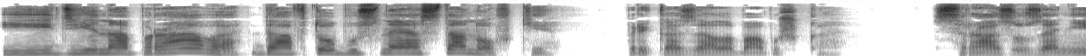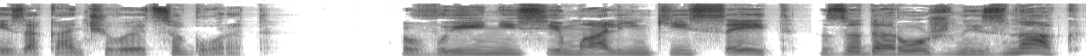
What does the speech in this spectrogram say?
и иди направо до автобусной остановки», — приказала бабушка. «Сразу за ней заканчивается город. Вынеси маленький сейт за дорожный знак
